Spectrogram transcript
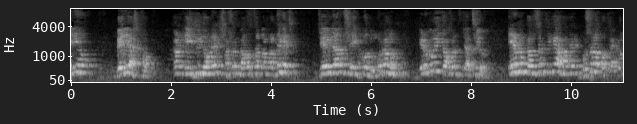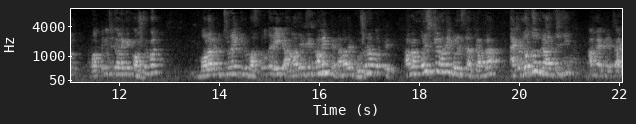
এনিহাও বেরিয়ে আসতে হবে। কারণ এই দুই দলের শাসন ব্যবস্থা তো আমরা দেখেছি। যেই লাভ সেই কদু মোটামুটি। এরকমই যখন ছিল। এরকম কনসেপ্ট থেকে আমাদের ঘোষণাপত্র এখন অনেকে বলার কিছু নাই, কিন্তু বাস্তবতা এইটা আমাদের যে কমিটমেন্ট আমাদের ঘোষণাপত্রে আমরা বলেছিলাম যে আমরা একটা নতুন রাজনীতি আমরা চাই।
